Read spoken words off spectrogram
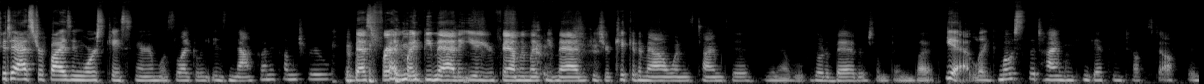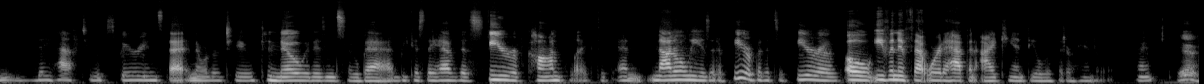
catastrophizing worst case scenario most likely is not going to come true. Your best friend might be mad at you. Your family might be mad because you're kicking them out when it's time to, you know, go to bed or something. But yeah, like most of the time we can get through tough stuff and they have to experience that in order to to know it isn't so bad because they have this fear of conflict. And not only is it a fear, but it's a fear of, oh, even if that were to happen, I can't deal with it or handle it. Right. Yeah.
